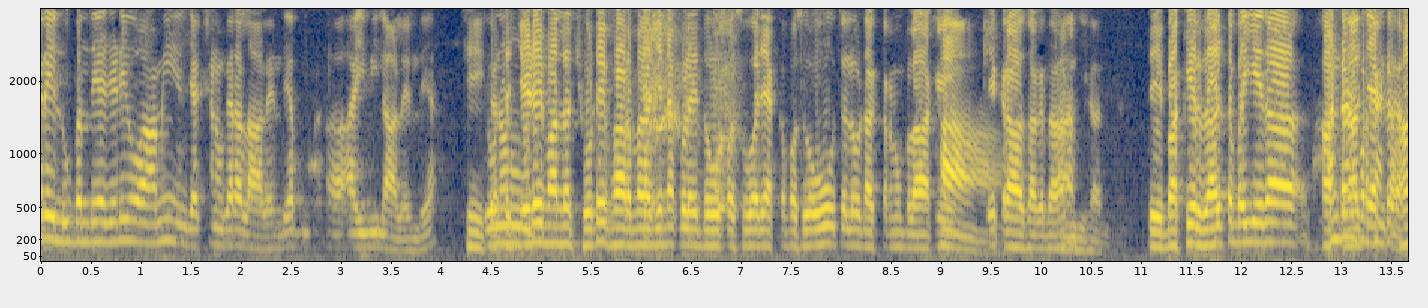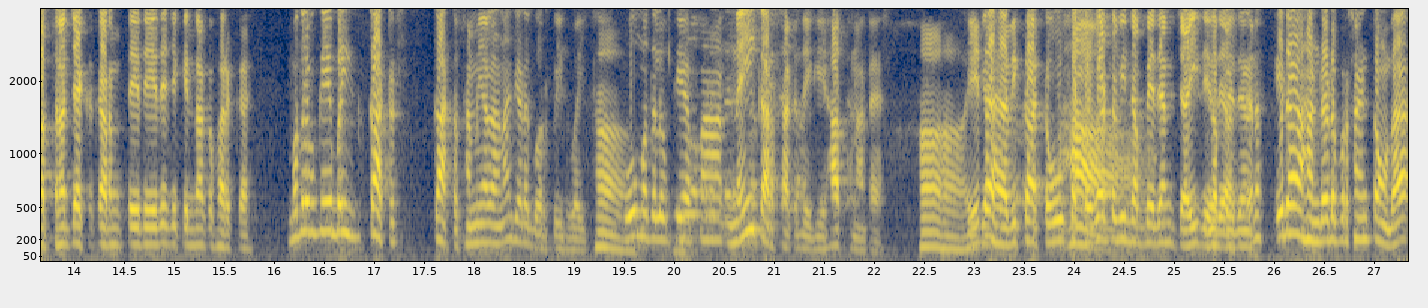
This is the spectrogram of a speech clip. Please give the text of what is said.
ਘਰੇਲੂ ਬੰਦੇ ਆ ਜਿਹੜੇ ਉਹ ਆਮ ਹੀ ਇੰਜੈਕਸ਼ਨ ਵਗੈਰਾ ਲਾ ਲੈਂਦੇ ਆ ਆਈਵੀ ਲਾ ਲੈਂਦੇ ਆ। ਠੀਕ ਹੈ ਤੇ ਜਿਹੜੇ ਮੰਨ ਲਓ ਛੋਟੇ ਫਾਰਮਰ ਆ ਜਿਨ੍ਹਾਂ ਕੋਲੇ ਦੋ ਪਸ਼ੂ ਆ ਜਾਂ ਇੱਕ ਪਸ਼ੂ ਆ, ਉਹ ਚਲੋ ਡਾਕਟਰ ਨੂੰ ਬੁਲਾ ਕੇ। ਇਹ ਕਰਾ ਸਕਦਾ। ਹਾਂਜੀ ਹਾਂਜੀ। ਤੇ ਬਾਕੀ ਰਿਜ਼ਲਟ ਬਈ ਇਹਦਾ ਹੱਥ ਨਾਲ 100% ਚੈੱਕ ਹੱਥ ਨਾਲ ਚੈੱਕ ਕਰਨ ਤੇ ਤੇ ਇਹਦੇ ਚ ਕਿੰਨਾ ਕੁ ਫ਼ਰਕ ਹੈ ਮਤਲਬ ਕਿ ਬਈ ਘੱਟ ਘੱਟ ਸਮੇਂ ਵਾਲਾ ਨਾ ਜਿਹੜਾ ਗੁਰਪ੍ਰੀਤ ਬਾਈ। ਉਹ ਮਤਲਬ ਕਿ ਆਪਾਂ ਨਹੀਂ ਕਰ ਸਕਦੇਗੇ ਹੱਥ ਨਾਲ ਟੈਸਟ ਹਾਂ ਹਾਂ। ਇਹ ਤਾਂ ਹੈ ਵੀ ਘੱਟ ਉਹ ਘੱਟੋ ਘੱਟ ਵੀ 90 ਦਿਨ ਚਾਹੀਦੇ ਉਹਦੇ 90 ਹੱਥ, ਦਿਨ। ਹਨਾ ਇਹਦਾ 100% ਆਉਂਦਾ।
